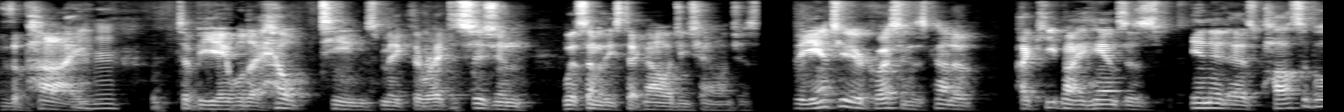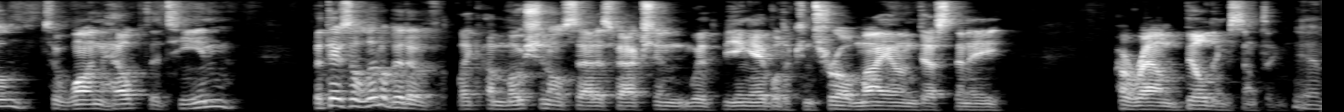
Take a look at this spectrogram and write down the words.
the pie mm-hmm. to be able to help teams make the right decision with some of these technology challenges. The answer to your question is kind of I keep my hands as in it as possible to one help the team, but there's a little bit of like emotional satisfaction with being able to control my own destiny around building something. Yeah.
